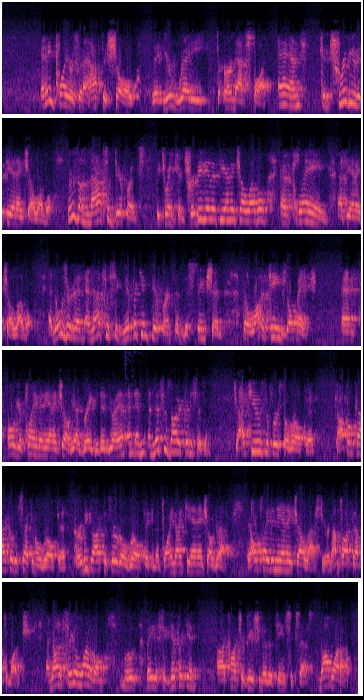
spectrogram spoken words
any player is going to have to show that you're ready to earn that spot and contribute at the NHL level. There's a massive difference between contributing at the NHL level and playing at the NHL level. And those are, and, that's a significant difference and distinction that a lot of teams don't make. And oh, you're playing in the NHL. Yeah, great. You didn't do anything. And, and, and this is not a criticism. Jack Hughes, the first overall pick. Kaapo Kakko, the second overall pick. Kirby Dach, the third overall pick in the 2019 NHL draft. They all played in the NHL last year, and I'm talking up to March. And not a single one of them made a significant uh, contribution to their team's success. Not one of them.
